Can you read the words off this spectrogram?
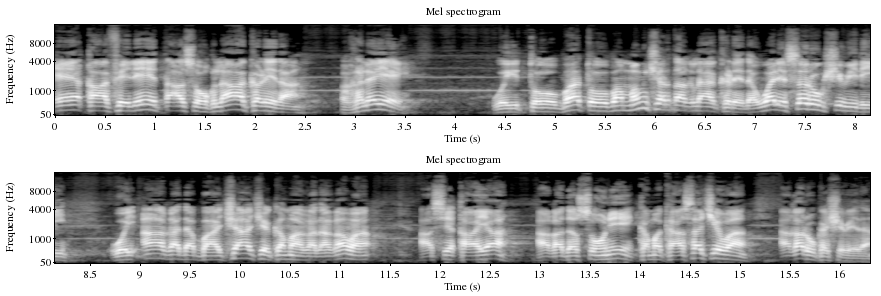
ای قافلې تاسو غلا کړې ده غله یې وایي توبه توبه موږ چېرته غلا کړې ده ولې څه روږ شوي دي وایي هغه د باچا چې کوم هغه دغه وه سقایه هغه د سونې کومه کاسه چې وه هغه روکه شوې ده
